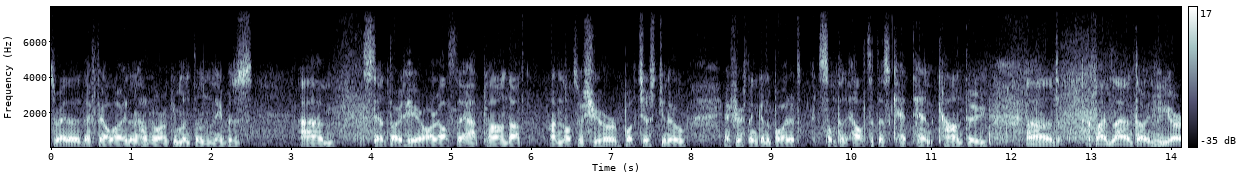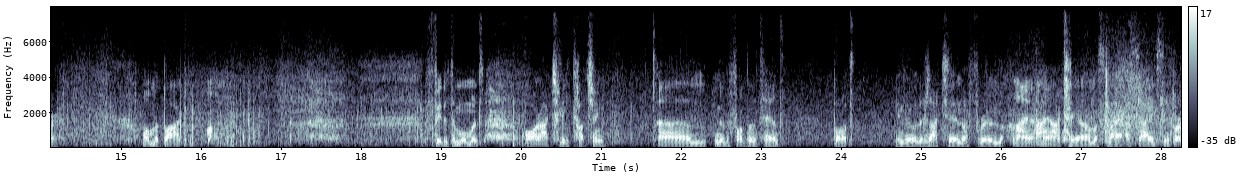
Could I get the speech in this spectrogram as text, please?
So either they fell out and had an argument, and he was um, sent out here, or else they had planned that. I'm not so sure, but just you know, if you're thinking about it, it's something else that this tent can do. And if I'm lying down here on my back, feet at the moment are actually touching, um, you know, the front of the tent, but you know, there's actually enough room, and I, I actually am a, sli- a side sleeper,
